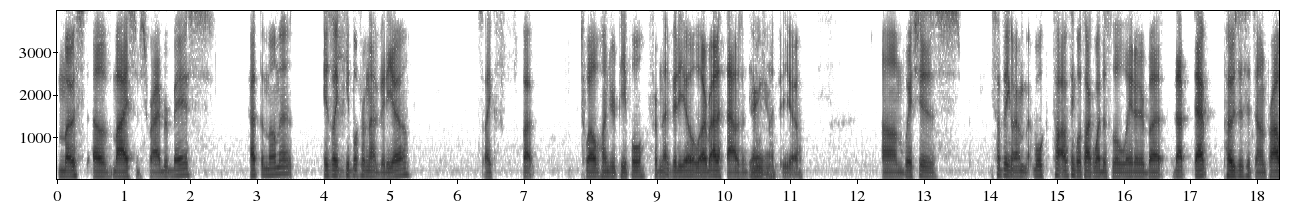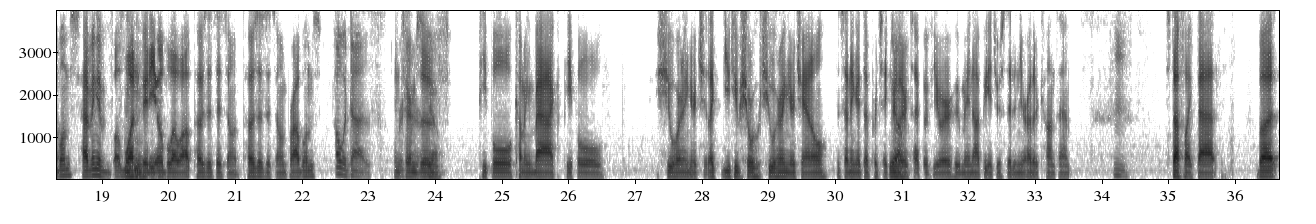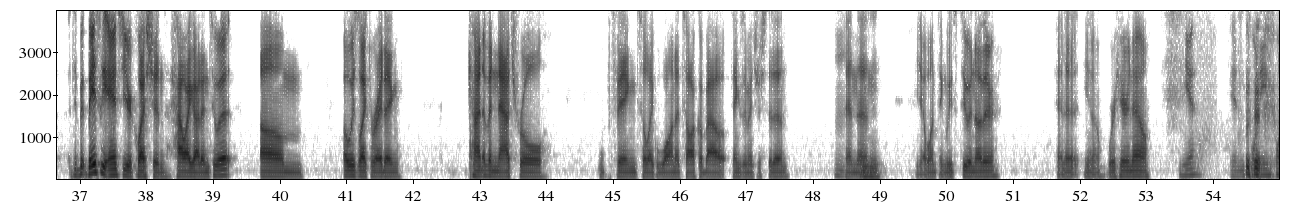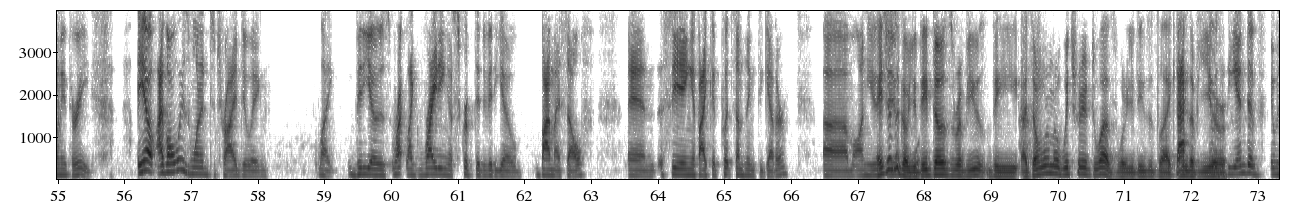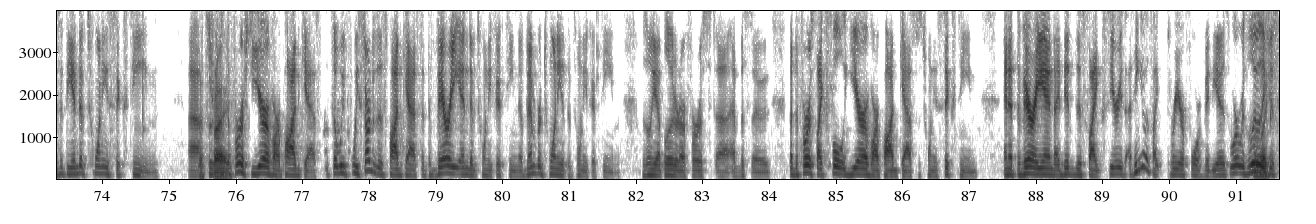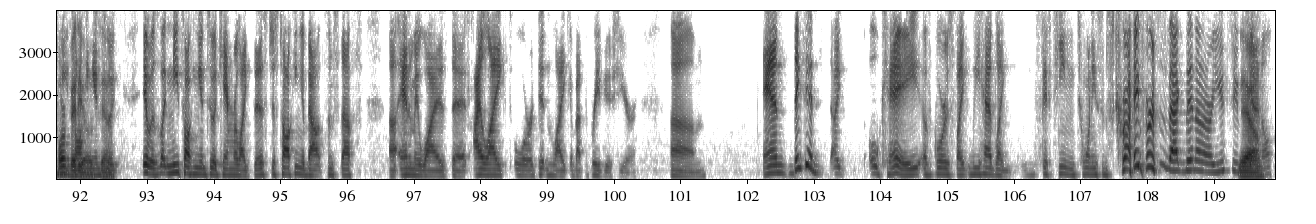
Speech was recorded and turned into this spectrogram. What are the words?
most of my subscriber base at the moment is like Mm. people from that video. It's like about 1,200 people from that video, or about a thousand people Damn. from that video. Um, which is something um, we'll talk. I think we'll talk about this a little later, but that that poses its own problems. Having a, a one video blow up poses its own poses its own problems oh, it does in terms sure. Yeah. of people coming back, people shoehorning your ch- like YouTube shoe- shoehorning your channel and sending it to a particular type of viewer who may not be interested in your other content, Hmm. stuff like that. But to basically answer your question, how I got into it, um, always liked writing. Kind of a natural thing to like want to talk about things I'm interested in, Hmm. and then Mhm. you know one thing leads to another, and it you know we're here now. Yeah, in 2023. you know, I've always wanted to try doing like videos, right? Like writing a scripted video by myself and seeing if I could put something together um, on YouTube. Ages ago, you did those reviews. The I don't remember which year it was where you did this like Back- end of year. It was at the end of it was at the end of 2016. Uh, That's which was the first year of our podcast. So we we started this podcast at the very end of 2015, November 20th of 2015 was when we uploaded our first uh, episode. But the first like full year of our podcast was 2016. And at the very end, I did this like series. I think it was like three or four videos where it was literally like just me talking videos, into yeah. a, it was like me talking into a camera like this, just talking about some stuff uh, anime wise that I liked or didn't like about the previous year. Um, and they did like okay. Of course, like we had like 15, 20 subscribers back then on our YouTube Yeah. channel.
